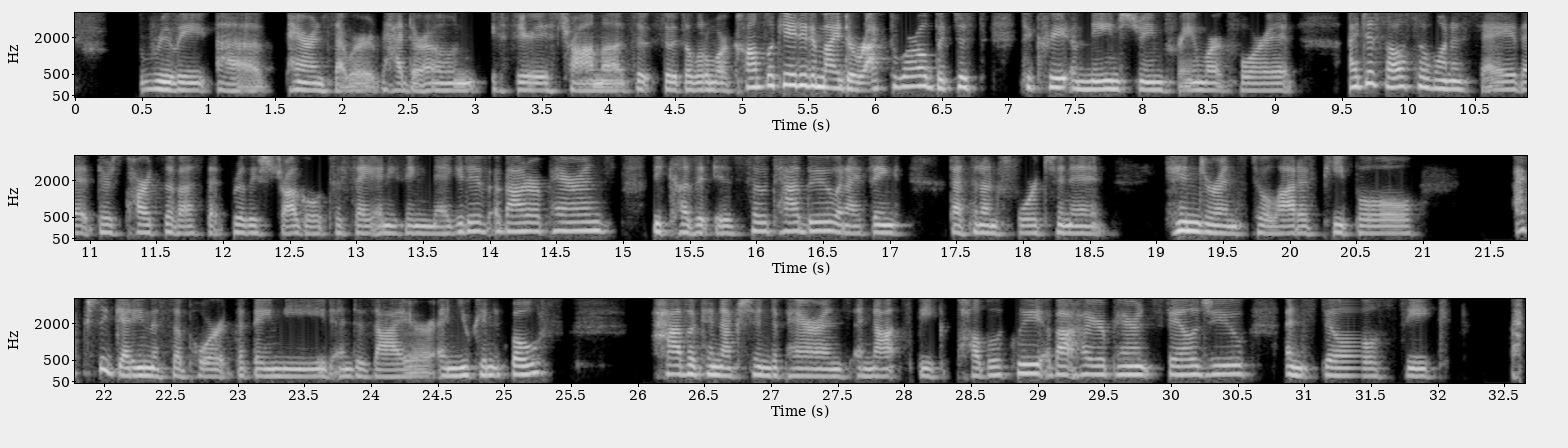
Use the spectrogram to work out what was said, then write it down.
really uh, parents that were had their own serious trauma so so it's a little more complicated in my direct world but just to create a mainstream framework for it I just also want to say that there's parts of us that really struggle to say anything negative about our parents because it is so taboo. And I think that's an unfortunate hindrance to a lot of people actually getting the support that they need and desire. And you can both have a connection to parents and not speak publicly about how your parents failed you and still seek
